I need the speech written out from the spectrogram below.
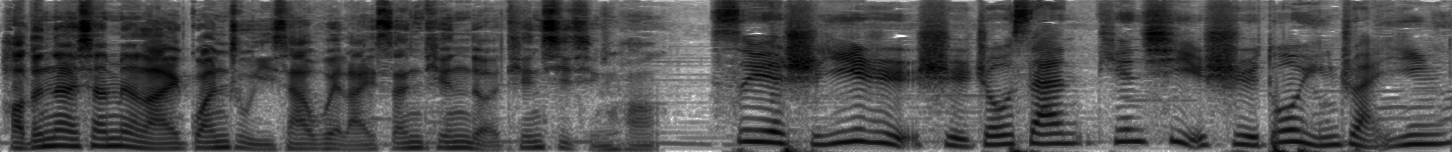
好的，那下面来关注一下未来三天的天气情况。四月十一日是周三，天气是多云转阴，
